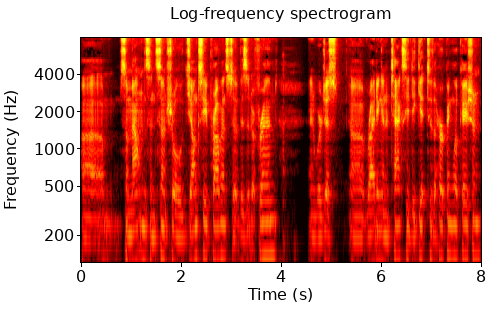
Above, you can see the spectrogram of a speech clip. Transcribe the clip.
um, some mountains in central Jiangxi province to visit a friend, and we're just uh, riding in a taxi to get to the herping location.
